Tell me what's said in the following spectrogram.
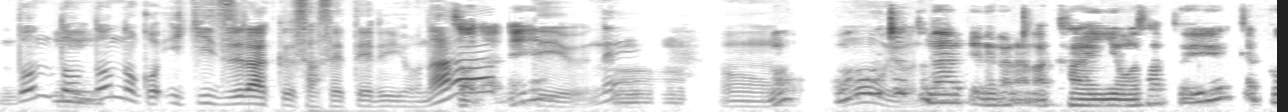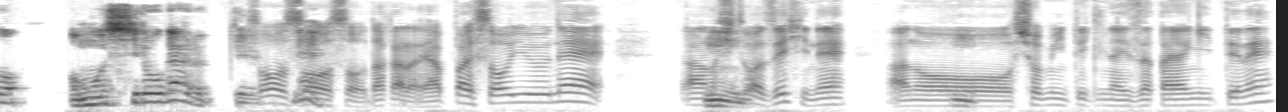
どんどんどんどんこう生きづらくさせてるよなっていうね。うんうん。もうちょっとなんていうのかな、まあ、寛容さというか、こう、面白がるっていう、ね。そうそうそう。だからやっぱりそういうね、あうんの人はぜひね、あのー庶民的な居酒屋に行ってね、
